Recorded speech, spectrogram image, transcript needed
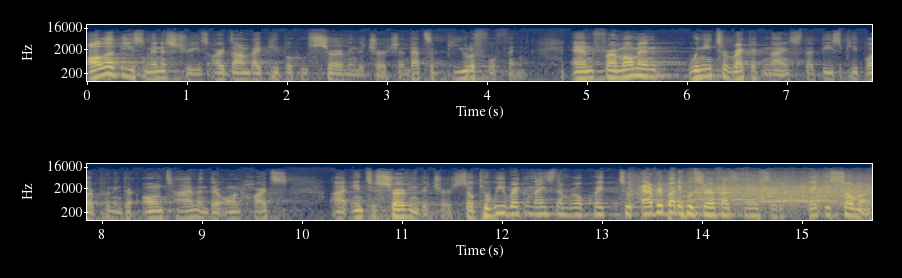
all of these ministries are done by people who serve in the church, and that's a beautiful thing. And for a moment, we need to recognize that these people are putting their own time and their own hearts uh, into serving the church. So, can we recognize them real quick to everybody who serves us in New City? Thank you so much.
